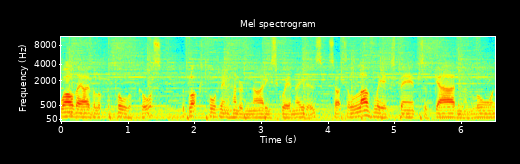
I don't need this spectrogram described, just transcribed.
while they overlook the pool of course. The block's 1490 square metres, so it's a lovely expanse of garden and lawn.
